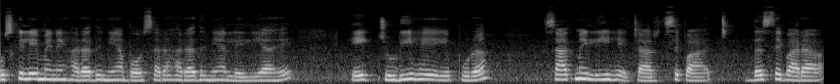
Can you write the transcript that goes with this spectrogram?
उसके लिए मैंने हरा धनिया, बहुत सारा हरा धनिया ले लिया है। एक चूड़ी है ये पूरा। साथ में ली है चार से पाँच, दस से बारह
